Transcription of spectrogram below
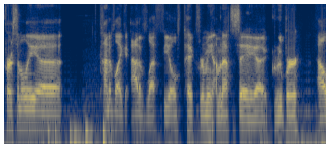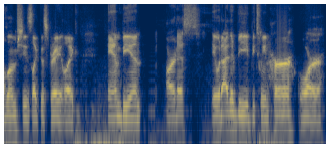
personally, uh, kind of like out of left field pick for me. I'm gonna have to say uh, Grouper album. She's like this great like ambient artist. It would either be between her or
